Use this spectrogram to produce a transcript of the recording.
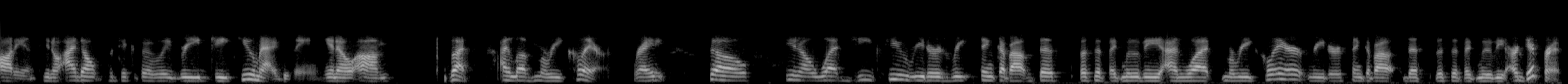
audience. You know, I don't particularly read GQ magazine, you know, um, but I love Marie Claire, right? So, you know, what GQ readers re- think about this specific movie and what Marie Claire readers think about this specific movie are different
